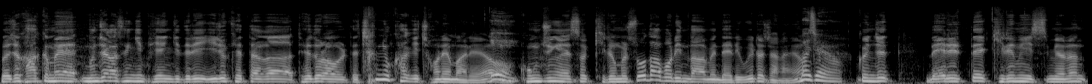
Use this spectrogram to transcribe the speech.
왜저 가끔에 문제가 생긴 비행기들이 이륙했다가 되돌아올 때 착륙하기 전에 말이에요. 예. 공중에서 기름을 쏟아버린 다음에 내리고 이러잖아요. 맞아요. 그 이제 내릴 때 기름이 있으면은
